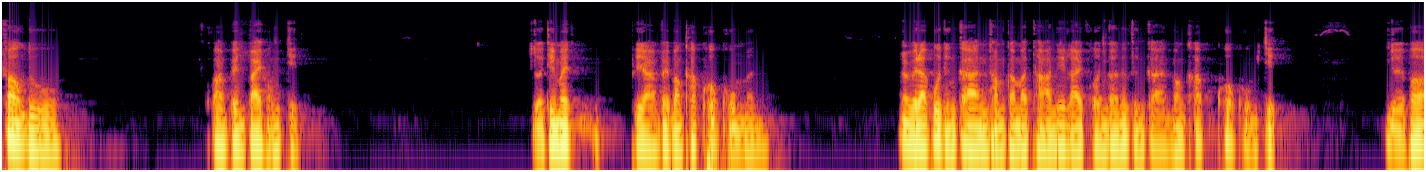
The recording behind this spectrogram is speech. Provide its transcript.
เฝ้าดูความเป็นไปของจิต โดยที่ไม่พยายามไปบังคับควบคุมมัน เวลาพูดถึงการทำกรรมฐานนี่หลายคนก็นึกถึงการบังคับควบคุมจิต โดยเพราะ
